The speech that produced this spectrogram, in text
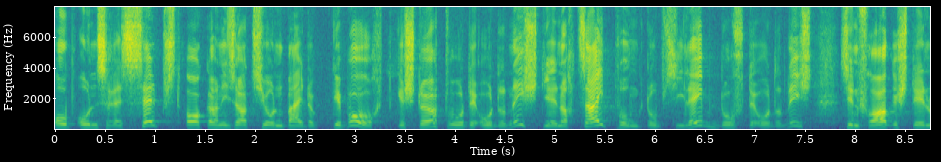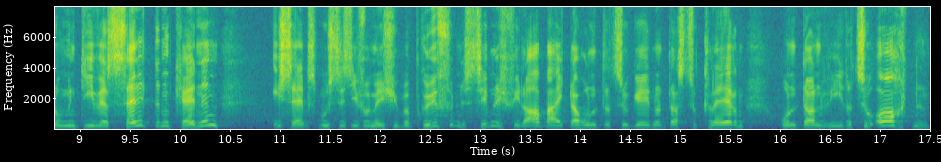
Ob unsere Selbstorganisation bei der Geburt gestört wurde oder nicht, je nach Zeitpunkt, ob sie leben durfte oder nicht, sind Fragestellungen, die wir selten kennen. Ich selbst musste sie für mich überprüfen. Es ist ziemlich viel Arbeit, darunter zu gehen und das zu klären und dann wieder zu ordnen.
